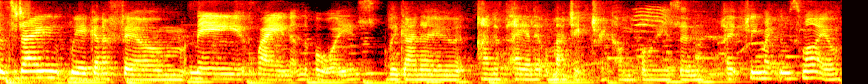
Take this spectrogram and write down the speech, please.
So today we're going to film me, Wayne and the boys. We're going to kind of play a little magic trick on the boys and hopefully make them smile.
